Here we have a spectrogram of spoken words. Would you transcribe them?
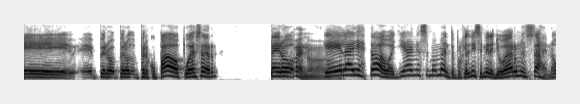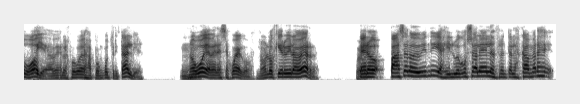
eh, eh, pero, pero preocupado puede ser, pero Bueno, que él haya estado allá en ese momento, porque él dice, mira, yo voy a dar un mensaje, no voy a ver el juego de Japón contra Italia, no ujú, voy a ver ese juego, no lo quiero ir a ver, claro. pero pasa lo de hoy en día y luego sale él enfrente de las cámaras, eh,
